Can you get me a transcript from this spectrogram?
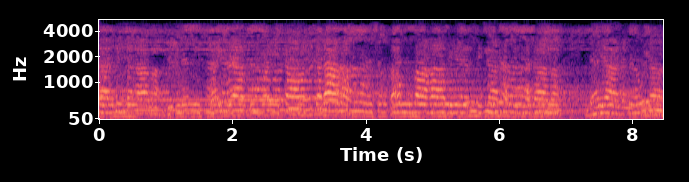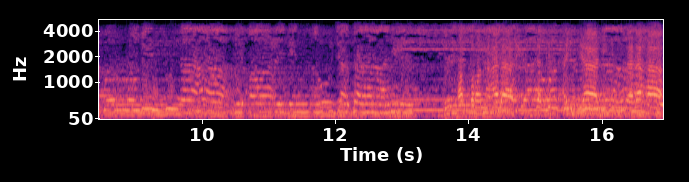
ذلك الآمة وإياكم وإيثار السلامة. فأصبح هذه الارتكاكة الندامة زيادة الفر منا بقاعد أو جبان. صبرا على شدة الأيام إن لها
